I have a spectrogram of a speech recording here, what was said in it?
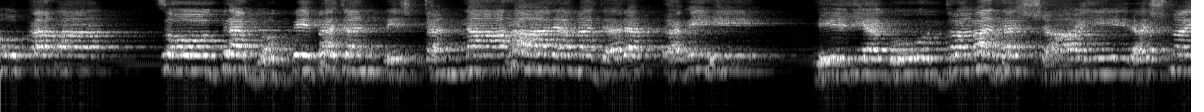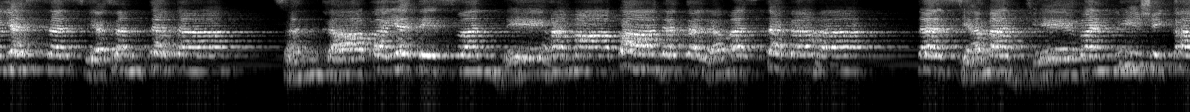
मुखः सोऽग्रभुग्विभजन् तिष्ठन्नाहारमजरः कविः तिर्यगूर्ध्वमधः शायीरश्मयस्तस्य सन्तता सन्तापयति स्वं देहमापादतलमस्तकः तस्य मध्ये वह्निशिखा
